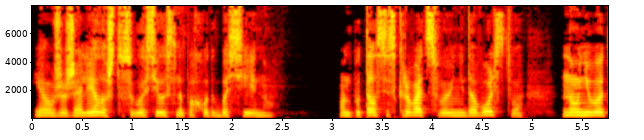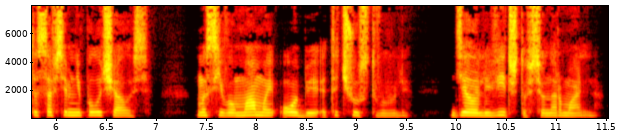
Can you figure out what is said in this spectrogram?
Я уже жалела, что согласилась на поход к бассейну. Он пытался скрывать свое недовольство, но у него это совсем не получалось. Мы с его мамой обе это чувствовали. Делали вид, что все нормально.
